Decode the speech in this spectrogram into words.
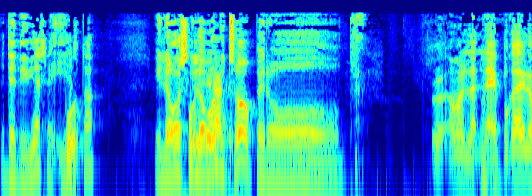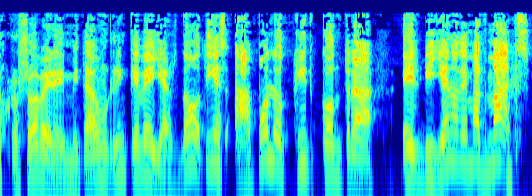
de Tibiase y ya pues está. Y luego sí, pues luego luchó, pero... vamos, la, época de los crossover, en mitad de un ring que veías, no, tienes a Apollo Kid contra el villano de Mad Max.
